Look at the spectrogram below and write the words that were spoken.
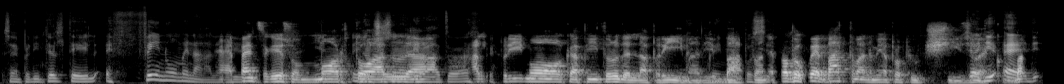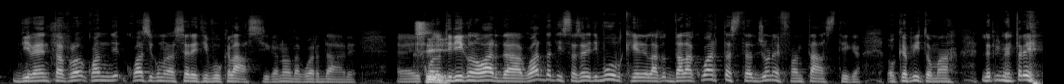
sempre di Telltale, è fenomenale. Eh, penso che io sono morto io al, sono arrivato, eh. al, primo capitolo della prima di Quindi Batman. Proprio qui Batman mi ha proprio ucciso. Cioè, ecco. di, eh, di, diventa pro, quasi come una serie tv classica no? da guardare. Eh, sì. Quando ti dicono guarda, guardati questa serie tv perché la, dalla quarta stagione è fantastica. Ho capito, ma le prime tre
